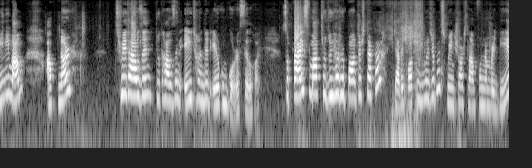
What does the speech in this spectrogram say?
মিনিমাম আপনার three thousand two thousand eight hundred এরকম করে সেল হয়। সো প্রাইস মাত্র দুই হাজার পঞ্চাশ টাকা। যাদের পছন্দ হয়ে যাবে স্ক্রিনশট নাম ফোন নাম্বার দিয়ে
